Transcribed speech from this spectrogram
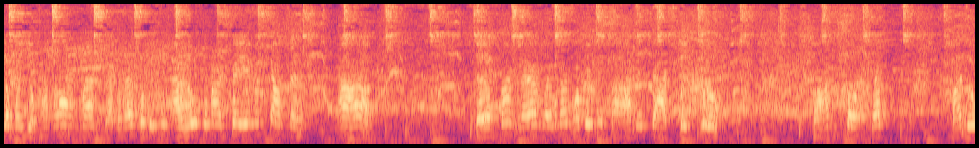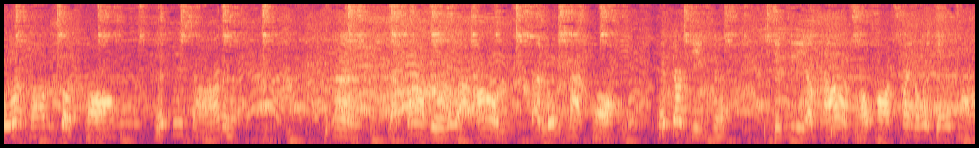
ลงมาอยู่ข้างล่างบ้างครับตอนนั้นผมไปยิงอารุกมาเซเหมือนกันนะอ่าเดินบ้างแล้วครับนั้นขอเป็นที่สามเลยจากตึกกลุ่มความสดครับ มาดูว่าความสดของเพชรวิสานะฮะจับต้าดูแล้วว่าเอาแต่ลูกหนักของเพชรเจ้าหญิงนะดึงเหลี่ยมเอาเขาอ่อนไม่ต้องไปเจอเขา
